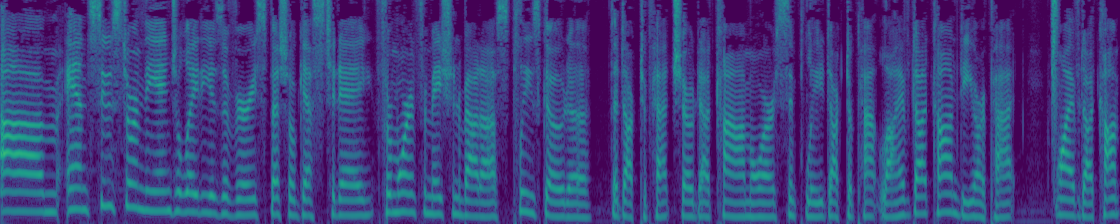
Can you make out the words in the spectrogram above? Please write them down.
Um, and Sue Storm, the Angel Lady, is a very special guest today. For more information about us, please go to the drpatshow.com or simply drpatlive.com, drpat live.com.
